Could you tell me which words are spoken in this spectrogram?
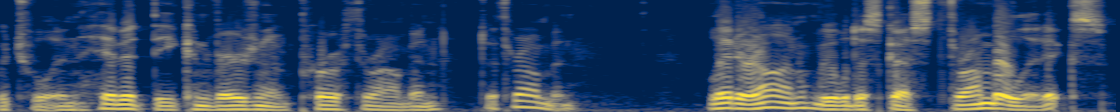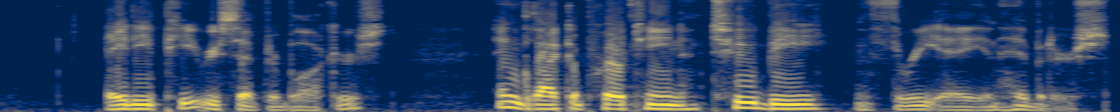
which will inhibit the conversion of prothrombin to thrombin. Later on, we will discuss thrombolytics, ADP receptor blockers, and glycoprotein 2B and 3A inhibitors.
